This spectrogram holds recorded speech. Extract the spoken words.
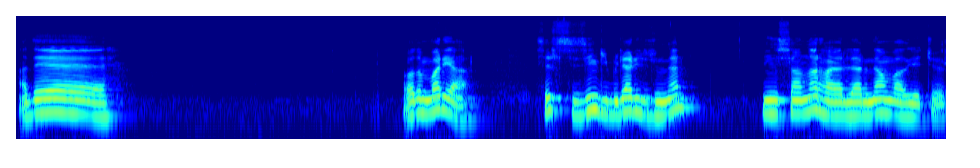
Hadi. Oğlum var ya, sırf sizin gibiler yüzünden İnsanlar hayallerinden vazgeçiyor.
